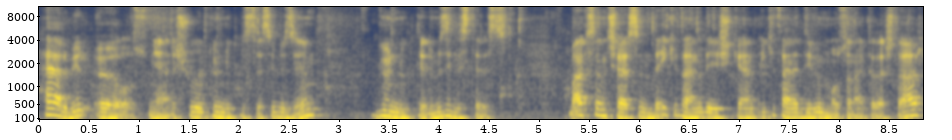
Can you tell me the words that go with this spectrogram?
her bir öğe olsun. Yani şu günlük listesi bizim günlüklerimizi listelesin. Box'ın içerisinde iki tane değişken, iki tane divim olsun arkadaşlar.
